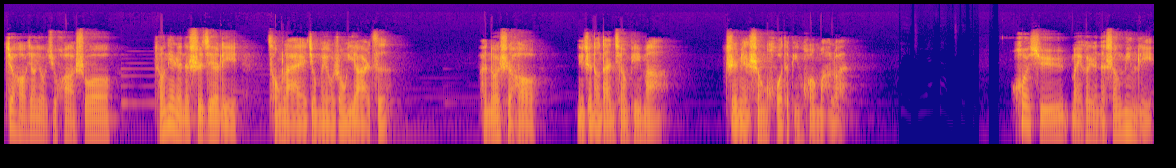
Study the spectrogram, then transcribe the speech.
就好像有句话说：“成年人的世界里，从来就没有容易二字。很多时候，你只能单枪匹马，直面生活的兵荒马乱。”或许每个人的生命里，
